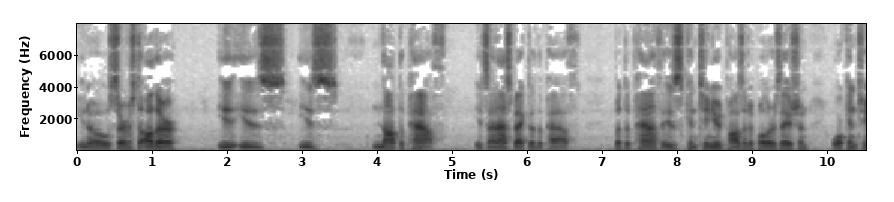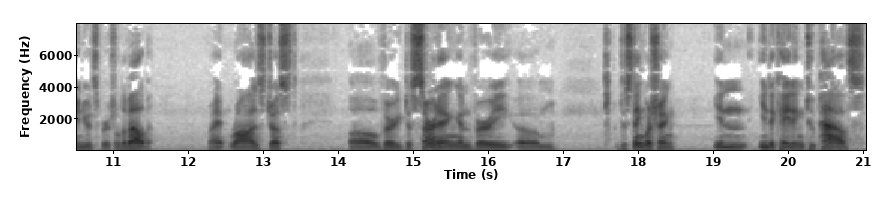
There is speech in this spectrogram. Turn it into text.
you know, service to other is is, is not the path. It's an aspect of the path, but the path is continued positive polarization or continued spiritual development. Right? Ra is just uh, very discerning and very um, distinguishing in indicating two paths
